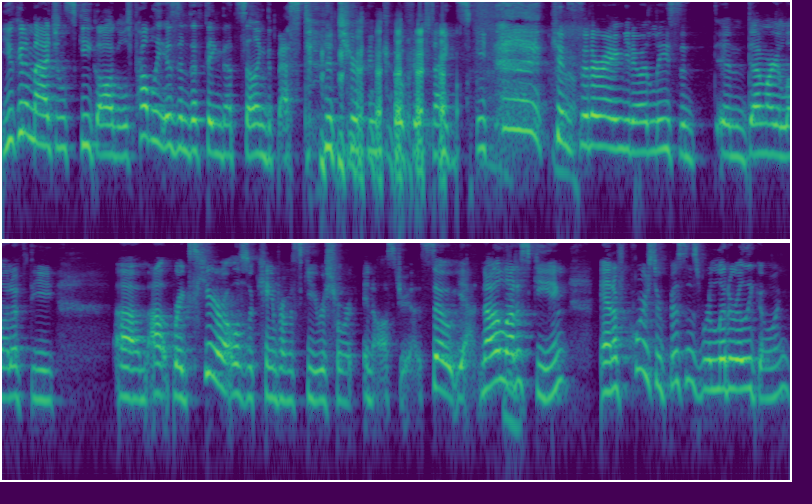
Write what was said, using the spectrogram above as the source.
You can imagine ski goggles probably isn't the thing that's selling the best during COVID 19, considering, you know, at least in, in Denmark, a lot of the um, outbreaks here also came from a ski resort in Austria. So, yeah, not a lot yeah. of skiing. And of course, their business were literally going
